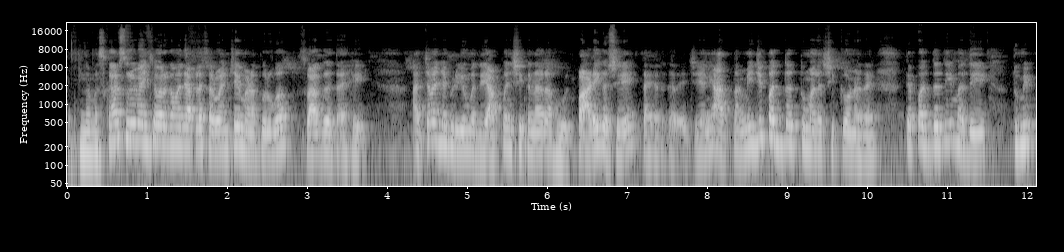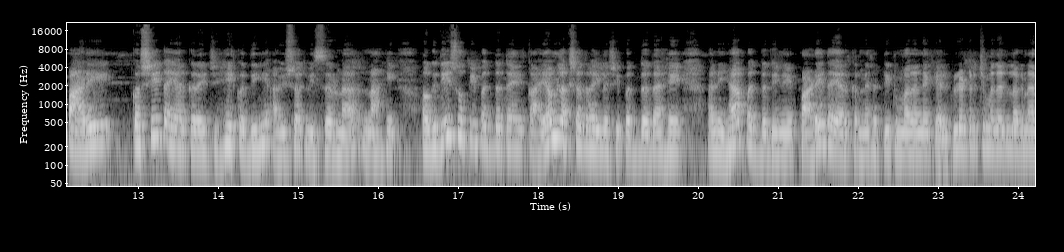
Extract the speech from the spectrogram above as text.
नमस्कार सूर्यबाईंच्या वर्गामध्ये आपल्या सर्वांचे मनपूर्वक स्वागत आहे. आजच्या माझ्या व्हिडिओमध्ये आपण शिकणार आहोत पाडे कसे तयार करायचे आणि आता मी जी पद्धत तुम्हाला शिकवणार आहे त्या पद्धतीमध्ये तुम्ही पाडे कशी तयार करायची हे कधीही आयुष्यात विसरणार नाही. अगदी सोपी पद्धत आहे कायम लक्षात राहील अशी पद्धत आहे. आणि ह्या पद्धतीने पाडे तयार करण्यासाठी तुम्हाला नाही कॅल्क्युलेटरची मदत लागणार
